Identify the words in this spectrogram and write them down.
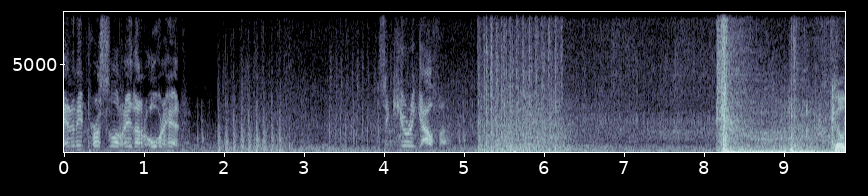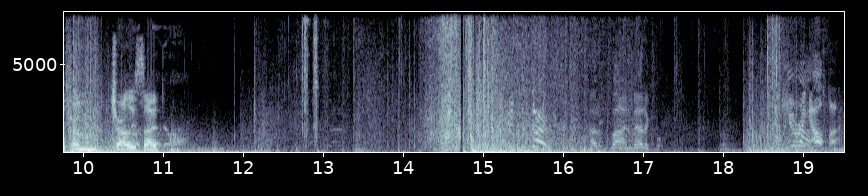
Enemy personal radar overhead. Securing Alpha. Killed from Charlie's side. Hit the dirt. How to find medical. Securing Alpha.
